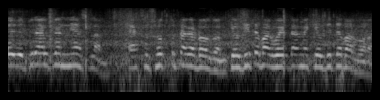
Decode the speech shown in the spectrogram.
এই যে বিড়াল প্যান্ট নিয়ে আসলাম, একশো সত্তর টাকা ডজন। কেউ দিতে পারব, এই দামে কেউ দিতে পারব না।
